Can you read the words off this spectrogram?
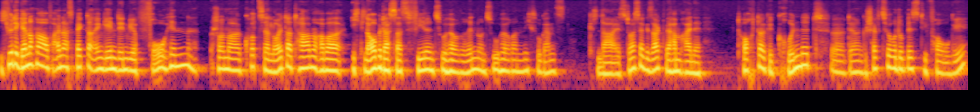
Ich würde gerne nochmal auf einen Aspekt eingehen, den wir vorhin schon mal kurz erläutert haben, aber ich glaube, dass das vielen Zuhörerinnen und Zuhörern nicht so ganz klar ist. Du hast ja gesagt, wir haben eine Tochter gegründet, äh, deren Geschäftsführer du bist, die VOG.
